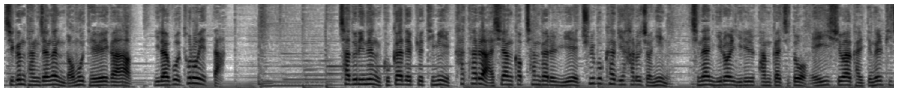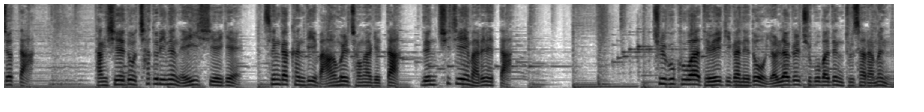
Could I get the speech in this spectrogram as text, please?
지금 당장은 너무 대회가 앞이라고 토로했다. 차두리는 국가대표팀이 카타르 아시안컵 참가를 위해 출국하기 하루 전인 지난 1월 1일 밤까지도 A씨와 갈등을 빚었다. 당시에도 차두리는 A씨에게 생각한 뒤 마음을 정하겠다 는 취지의 말을 했다. 출국 후와 대회 기간에도 연락을 주고받은 두 사람은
